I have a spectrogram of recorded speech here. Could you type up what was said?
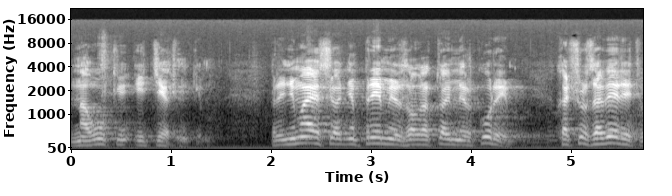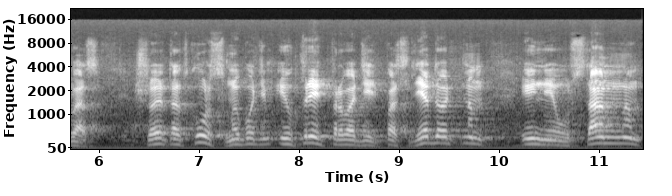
науки и техники. Принимая сегодня премию «Золотой Меркурий», хочу заверить вас, что этот курс мы будем и впредь проводить последовательным и неустанным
